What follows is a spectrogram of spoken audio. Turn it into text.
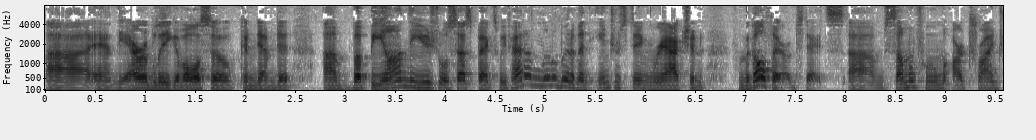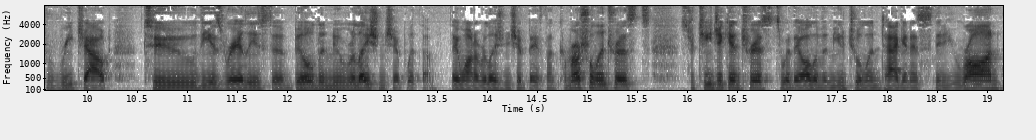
uh, and the Arab League have also condemned it. Um, but beyond the usual suspects, we've had a little bit of an interesting reaction from the Gulf Arab states, um, some of whom are trying to reach out to the Israelis to build a new relationship with them. They want a relationship based on commercial interests, strategic interests, where they all have a mutual antagonist in Iran,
